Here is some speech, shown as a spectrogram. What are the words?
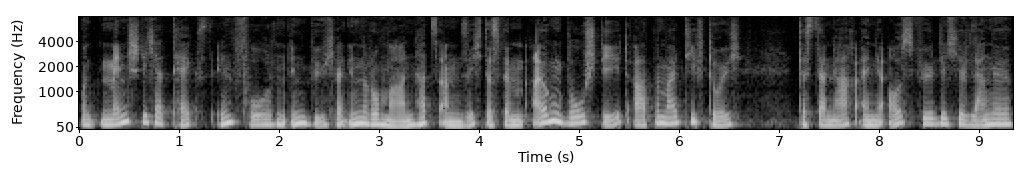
Und menschlicher Text in Foren, in Büchern, in Romanen hat es an sich, dass wenn irgendwo steht, atme mal tief durch, dass danach eine ausführliche, lange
